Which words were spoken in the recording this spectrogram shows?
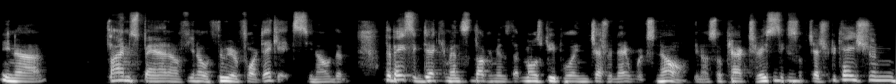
in a time span of, you know, three or four decades, you know, the, the basic documents, documents that most people in Jesuit networks know, you know, so characteristics mm-hmm. of Jesuit education,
